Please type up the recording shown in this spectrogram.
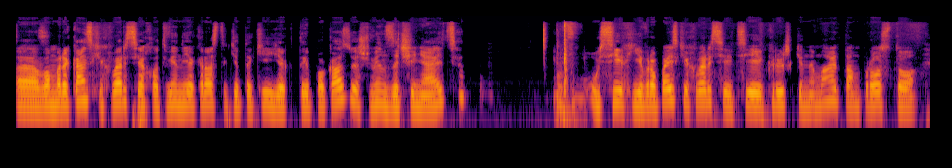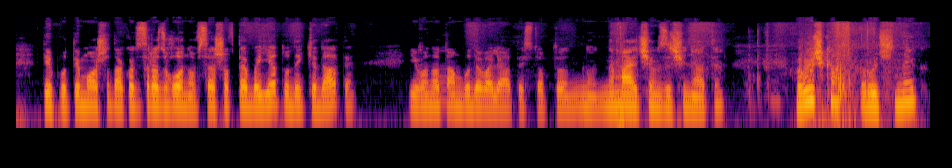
Е. В американських версіях, от він якраз таки такий, як ти показуєш, він зачиняється. В усіх європейських версій цієї кришки немає. Там просто, типу, ти можеш отак от з розгону все, що в тебе є, туди кидати, і воно Мгм. там буде валятись. Тобто ну, немає чим зачиняти. Ручка, ручник.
